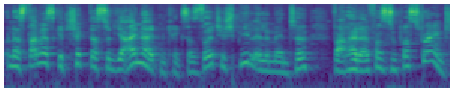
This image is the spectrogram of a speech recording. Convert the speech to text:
und hast dann erst gecheckt, dass du die Einheiten kriegst. Also solche Spielelemente waren halt einfach super strange.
